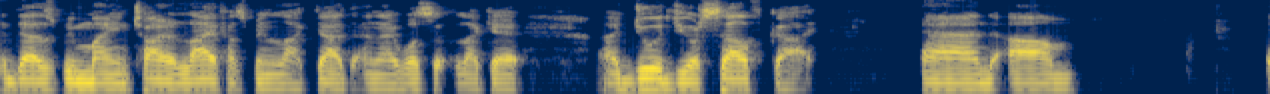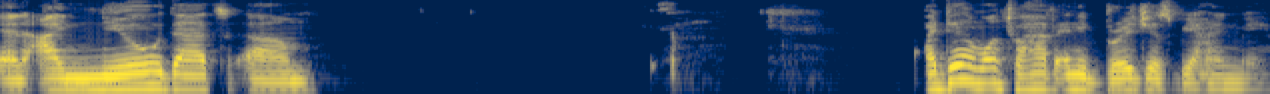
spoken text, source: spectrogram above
that has been my entire life has been like that, and I was like a, a do-it-yourself guy, and um, and I knew that um, I didn't want to have any bridges behind me.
